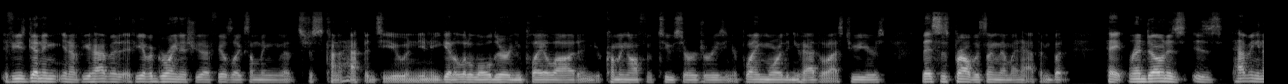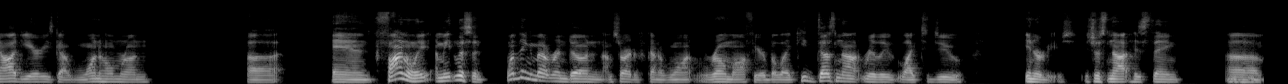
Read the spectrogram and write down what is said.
if he's getting, you know, if you have a if you have a groin issue, that feels like something that's just kind of happened to you, and you know, you get a little older and you play a lot, and you're coming off of two surgeries, and you're playing more than you had the last two years. This is probably something that might happen. But hey, Rendon is is having an odd year. He's got one home run. Uh, and finally, I mean, listen, one thing about Rendon, I'm sorry to kind of want roam off here, but like he does not really like to do interviews. It's just not his thing. Mm-hmm. Um,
